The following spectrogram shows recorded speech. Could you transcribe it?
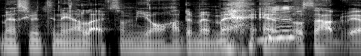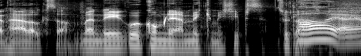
men jag skrev inte ner alla eftersom jag hade med mig en och så hade vi en här också. Men det går att kombinera mycket med chips såklart. Ja, ja, ja.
